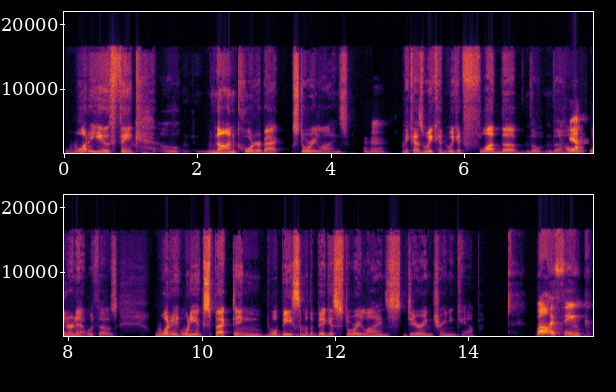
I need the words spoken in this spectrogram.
What do you think non quarterback storylines? Mm-hmm. Because we could we could flood the the, the whole yeah. internet with those. What are what are you expecting will be some of the biggest storylines during training camp? Well, I think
